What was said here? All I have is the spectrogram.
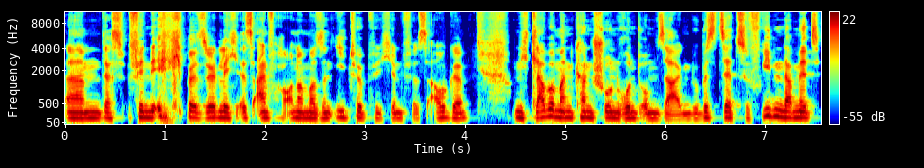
Ähm, das finde ich persönlich ist einfach auch nochmal so ein i-Tüpfelchen fürs Auge. Und ich glaube, man kann schon rundum sagen, du bist sehr zufrieden damit.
